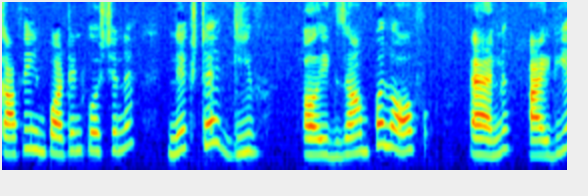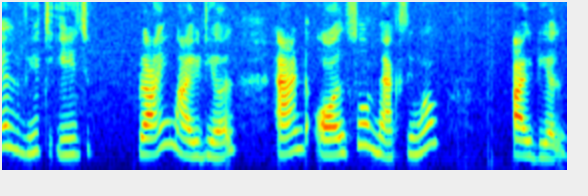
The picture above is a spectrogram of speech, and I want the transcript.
काफ़ी इंपॉर्टेंट क्वेश्चन है। नेक्स्ट है give a example of an ideal which is prime ideal and also maximum ideal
